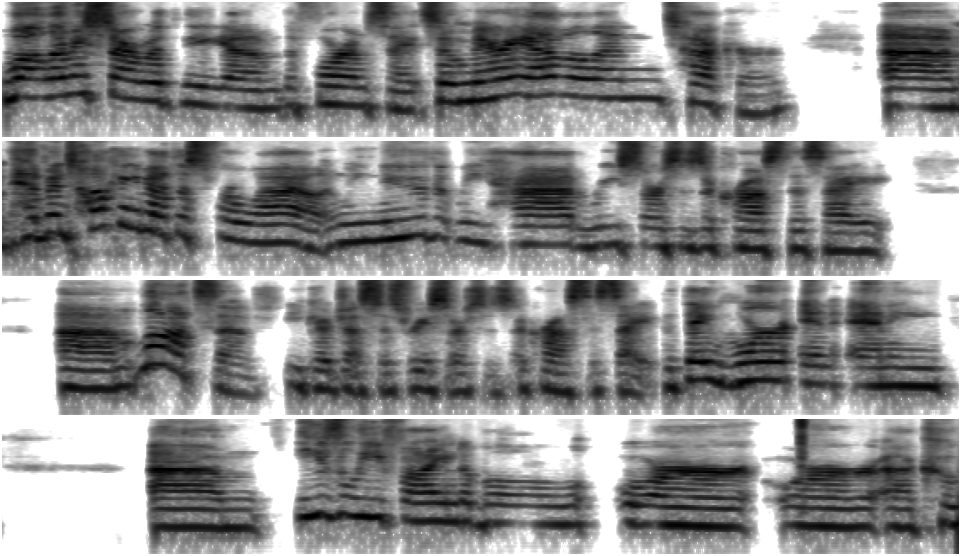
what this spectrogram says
Well, let me start with the um, the forum site. So Mary Evelyn Tucker um, had been talking about this for a while, and we knew that we had resources across the site, um, lots of eco justice resources across the site, but they weren't in any um, easily findable or or co-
